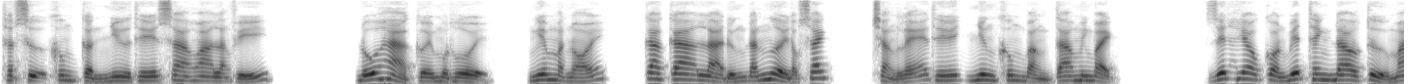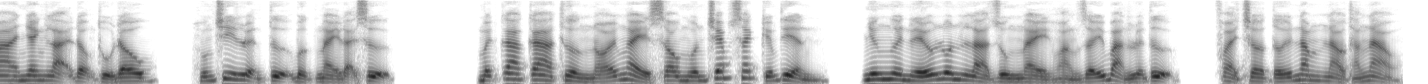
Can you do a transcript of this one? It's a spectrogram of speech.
thật sự không cần như thế xa hoa lãng phí. Đỗ Hà cười một hồi, nghiêm mặt nói, ca ca là đứng đắn người đọc sách, chẳng lẽ thế nhưng không bằng ta minh bạch. Giết heo còn biết thanh đao tử ma nhanh lại động thủ đâu, huống chi luyện tự bực này đại sự. Mệnh ca ca thường nói ngày sau muốn chép sách kiếm tiền, nhưng ngươi nếu luôn là dùng này hoàng giấy bản luyện tự, phải chờ tới năm nào tháng nào.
